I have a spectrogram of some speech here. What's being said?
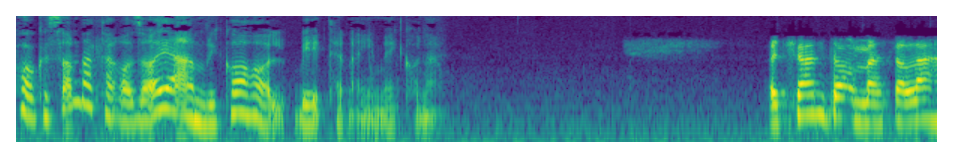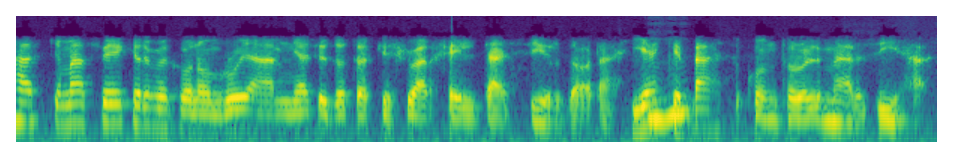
پاکستان به تقاضای امریکا حال بی‌اعتنایی می‌کنه؟ چند تا مسئله هست که من فکر می‌کنم روی امنیت دو تا کشور خیلی تاثیر داره. یکی بحث کنترل مرزی هست.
